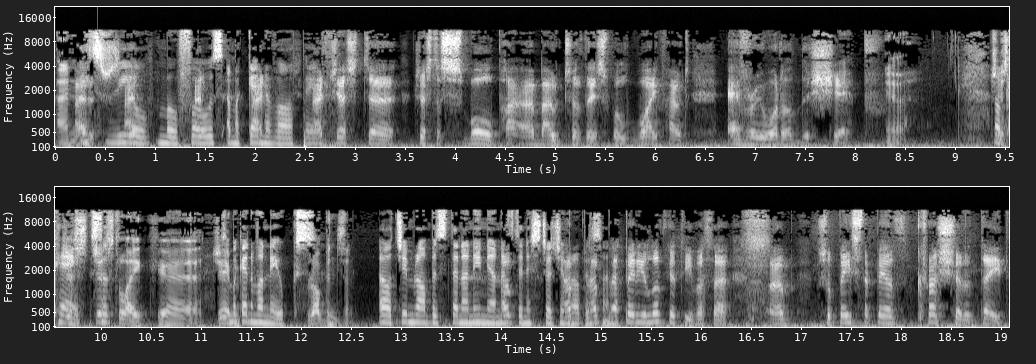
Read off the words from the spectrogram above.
And it's real and, mofos and, a mae gen fo peth. And just, uh, just a small amount of this will wipe out everyone on the ship. Yeah. Just, okay, just, just so, like uh, Jim. So mae gen i fo nukes. Robinson. Oh, Jim Robinson, dyna'n union nath dyn istio Jim Robinson. A, a, a, a be ni lyfio di fatha, um, so based on be oedd Crusher yn deud,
